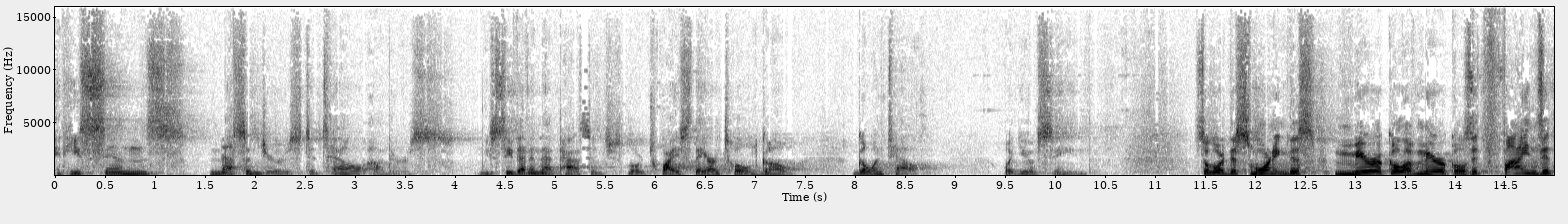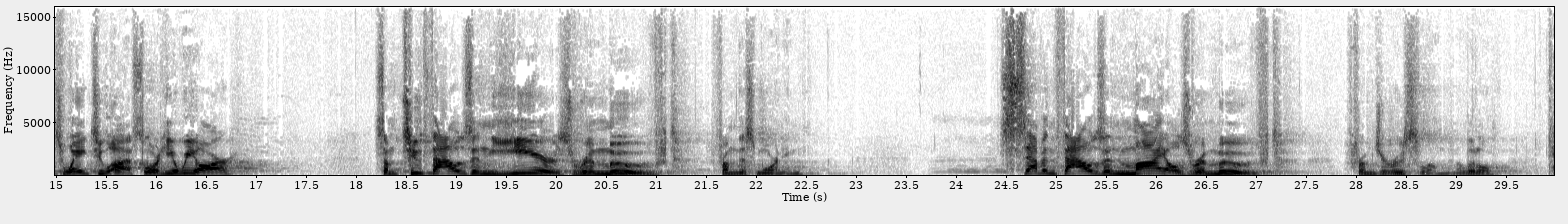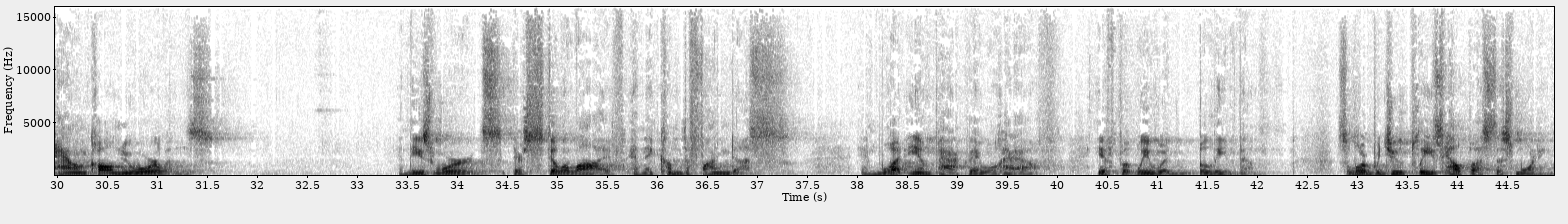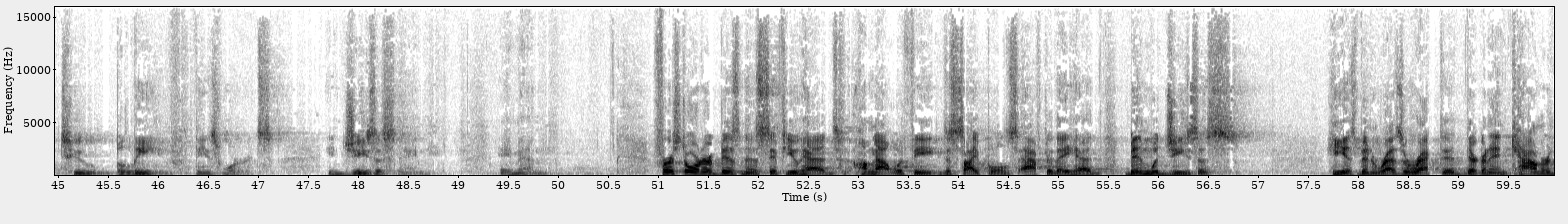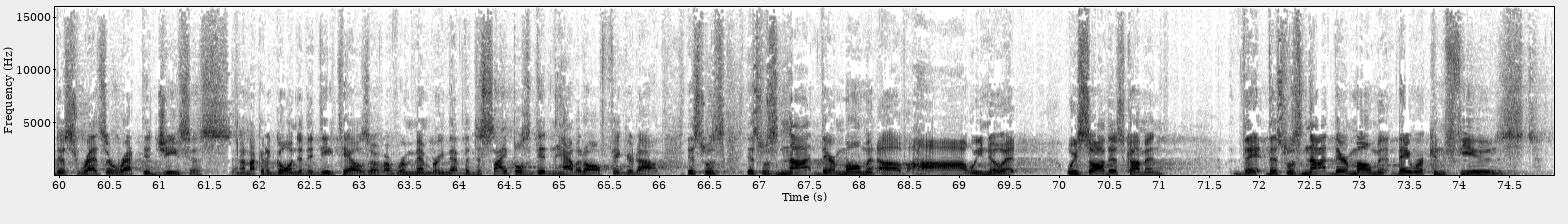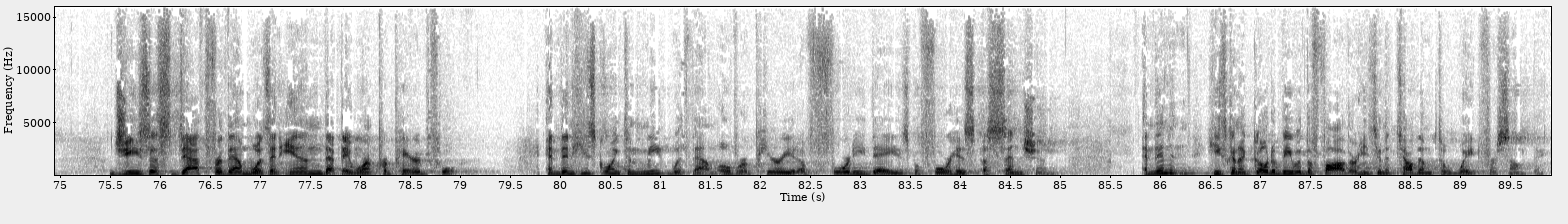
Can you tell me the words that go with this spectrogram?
And he sends messengers to tell others. We see that in that passage. Lord, twice they are told, Go, go and tell what you have seen. So, Lord, this morning, this miracle of miracles, it finds its way to us. Lord, here we are, some 2,000 years removed from this morning, 7,000 miles removed from Jerusalem in a little town called New Orleans. And these words, they're still alive and they come to find us and what impact they will have if but we would believe them. So, Lord, would you please help us this morning to believe these words? In Jesus' name, amen. First order of business, if you had hung out with the disciples after they had been with Jesus, he has been resurrected. They're going to encounter this resurrected Jesus. And I'm not going to go into the details of, of, remembering that. The disciples didn't have it all figured out. This was, this was not their moment of, ah, we knew it. We saw this coming. They, this was not their moment. They were confused. Jesus' death for them was an end that they weren't prepared for. And then he's going to meet with them over a period of 40 days before his ascension. And then he's going to go to be with the Father. He's going to tell them to wait for something.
